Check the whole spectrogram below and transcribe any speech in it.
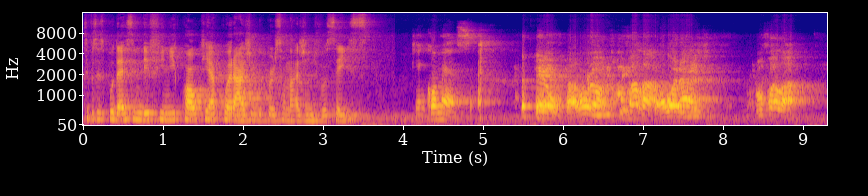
Se vocês pudessem definir qual que é a coragem do personagem de vocês. Quem começa? Eu, fala Pronto, aí, vou falar. Fala coragem. Aí. Vou falar.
